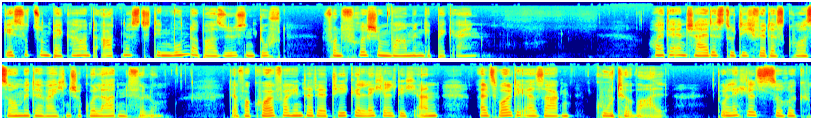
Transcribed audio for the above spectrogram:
gehst du zum Bäcker und atmest den wunderbar süßen Duft von frischem warmen Gebäck ein. Heute entscheidest du dich für das Croissant mit der weichen Schokoladenfüllung. Der Verkäufer hinter der Theke lächelt dich an, als wollte er sagen, gute Wahl. Du lächelst zurück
